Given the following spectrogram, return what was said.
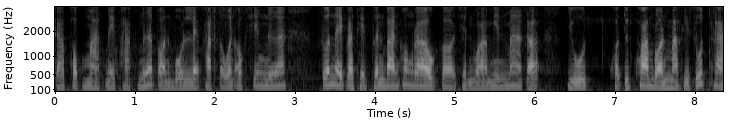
กาพบมากในภาคเหนือตอนบน และภาคตะวันออกเฉียงเหนือส่วนในประเทศเพื่อนบ้านของเราก็เช่นว่าเมียนมาก็อยู่จุดความร้อนมากที่สุดค่ะ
